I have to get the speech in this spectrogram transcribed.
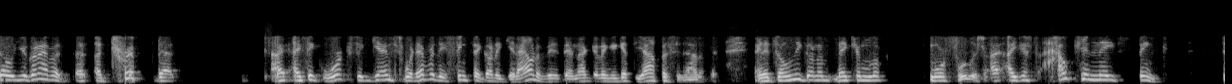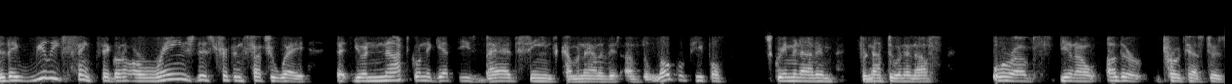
so you're going to have a, a, a trip that I, I, think works against whatever they think they're going to get out of it. They're not going to get the opposite out of it, and it's only going to make him look more foolish. I, I just how can they think do they really think they're going to arrange this trip in such a way that you're not going to get these bad scenes coming out of it of the local people screaming at him for not doing enough, or of you know other protesters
